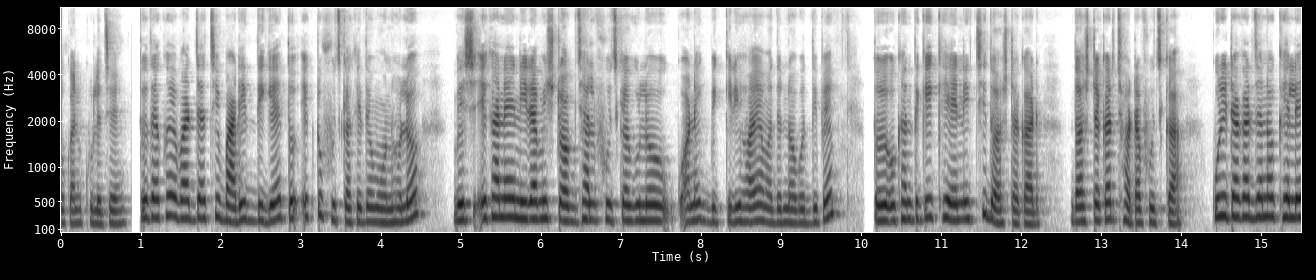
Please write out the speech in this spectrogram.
দোকান খুলেছে। তো দেখো, এবার যাচ্ছি বাড়ির দিকে, তো একটু ফুচকা খেতে মন হলো। বেশ, এখানে নিরামিষ টক ঝাল ফুচকাগুলো অনেক বিক্রি হয় আমাদের নবদ্বীপে। তো ওখান থেকে খেয়ে নিচ্ছি দশ টাকার। দশ টাকার ছটা ফুচকা। কুড়ি টাকার যেন খেলে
